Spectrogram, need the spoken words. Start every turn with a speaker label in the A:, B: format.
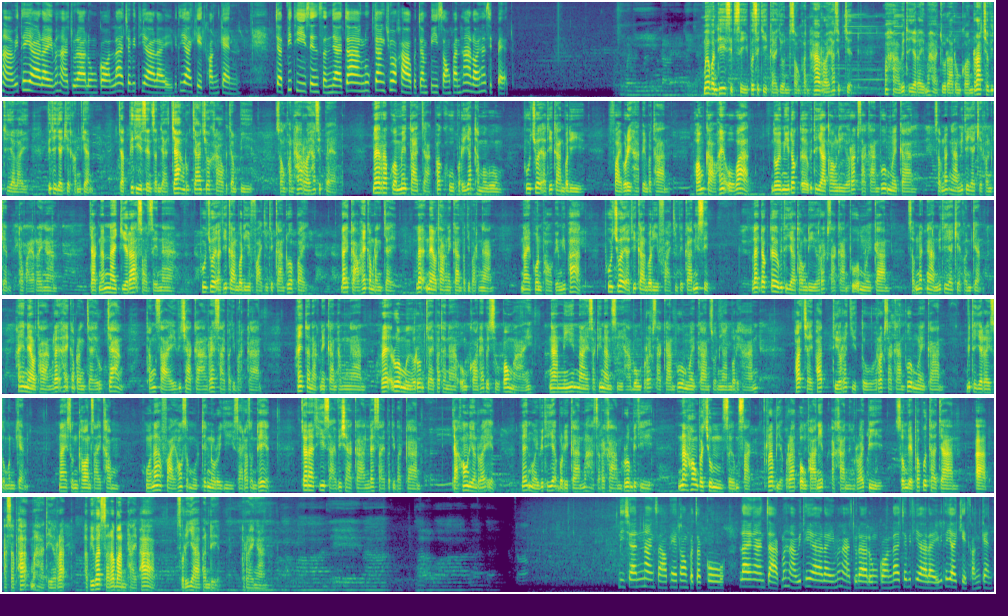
A: หาวิทยาลัย มหาจุฬาลงกรณราชวิทยาลัย วิทยาเขตขอนแก่น จัดพิธีเซ็นสัญญาจ้างลูกจ้างชั่วคราวประจำปี 2558
B: เมื่อวันที่ 14 พฤศจิกายน 2557 มหาวิทยาลัย มหาจุฬาลงกรณราชวิทยาลัย วิทยาเขตขอนแก่น จัดพิธีเซ็นสัญญาจ้างลูกจ้างชั่วคราวประจำปี 2558 ได้รับความเมตตาจากพระครูปริยัติธรรมวงศ์ผู้ช่วยอธิการบดี ฝ่ายบริหารเป็นประธาน พร้อมกล่าวให้โอวาท โดยมีดรวิทยาทองดีรักษาการผู้อำนวยการสำนักงานวิทยาเขตขอนแก่นถวายรายงาน จากนั้นนายกีระสอนเสนา ผู้ช่วยอธิการบดีฝ่ายกิจการทั่วไป ได้กล่าวให้กำลังใจ และแนวทางในการปฏิบัติงาน นายพลเผ่าเพ็งพิพาทผู้ช่วยอธิการบดีฝ่ายกิจการนิสิต และดร วิทยาทองดีรักษาการผู้อำนวยการสำนักงานวิทยาเขตขอนแก่น ให้แนวทางและให้กำลังใจลูกจ้าง ทั้งสายวิชาการและสายปฏิบัติการ ให้ตระหนักในการทำงาน และร่วมมือร่วมใจพัฒนาองค์กรให้ไปสู่เป้าหมาย งานนี้นายศักดินันท์ศรีหาบงรักษาการผู้อำนวยการส่วนงานบริหาร พระชัยพัฒน์ธีรจิตโตรักษาการผู้อำนวยการ วิทยาลัยทรงขอนแก่น นายสุนทรสายคำ หัวหน้าฝ่ายห้องสมุดเทคโนโลยีสารสนเทศ เจ้าหน้าที่สายวิชาการและสายปฏิบัติการ จากห้องเรียนร้อยเอ็ด และหน่วยวิทยาบริการมหาสารคามร่วมพิธี หน้าห้องประชุมเสริมศักดิ์ระเบียบราชองพาณิชย์อาคาร 100 ปี สมเด็จพระพุทธาจารย์ อาจอัสภะมหาเถระ อภิวัตสารบันถ่ายภาพ สุริยาพันเดชรายงาน
A: ดิฉันนางสาวแพทองประจักโก รายงานจากมหาวิทยาลัย มหาจุฬาลงกรณราชวิทยาลัย วิทยาเขตขอนแก่น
